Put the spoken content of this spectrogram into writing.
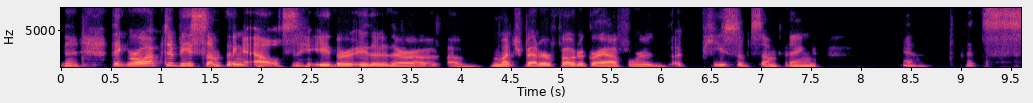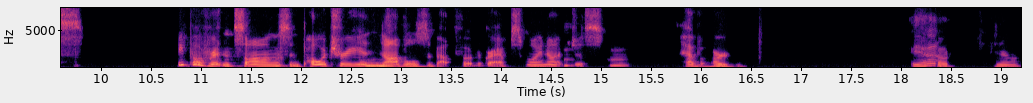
be? they grow up to be something else. Either either they're a, a, much better photograph or a piece of something. Yeah, it's people have written songs and poetry and novels about photographs. Why not just mm-hmm. have art? Yeah, you know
